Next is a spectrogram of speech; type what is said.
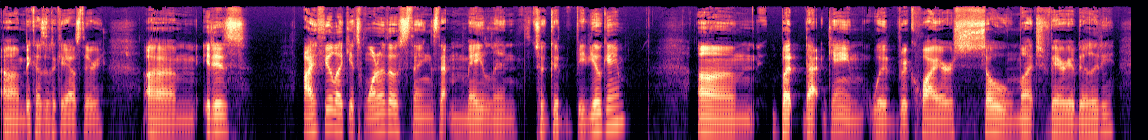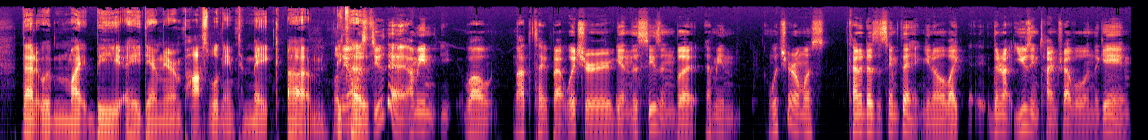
um, because of the chaos theory. Um, it is. I feel like it's one of those things that may lend to a good video game. Um, but that game would require so much variability that it would might be a damn near impossible game to make. Um, Well, they because do that. I mean, well, not to talk about Witcher again this season, but I mean, Witcher almost kind of does the same thing. You know, like they're not using time travel in the game,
